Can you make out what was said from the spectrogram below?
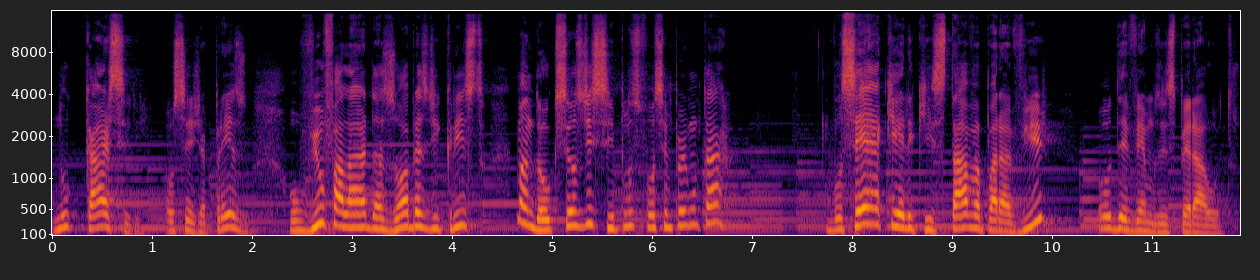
no cárcere, ou seja, preso, ouviu falar das obras de Cristo, mandou que seus discípulos fossem perguntar: Você é aquele que estava para vir ou devemos esperar outro?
